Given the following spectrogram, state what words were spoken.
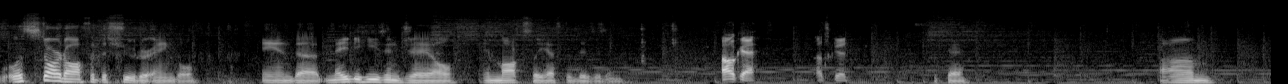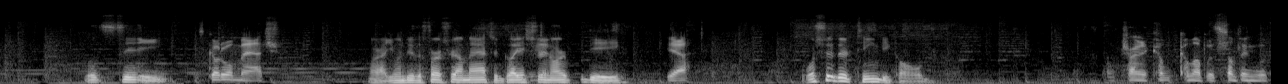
Let's start off with the shooter angle, and uh, maybe he's in jail, and Moxley has to visit him. Okay, that's good. Okay. Um. Let's see. Let's go to a match. All right, you want to do the first round match of Glacier and RVD? Yeah, What should their team be called? I'm trying to come come up with something with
